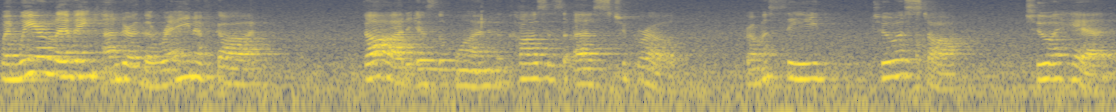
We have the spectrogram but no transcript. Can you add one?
When we are living under the reign of God, God is the one who causes us to grow from a seed to a stalk to a head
